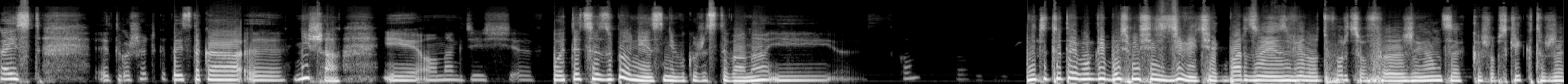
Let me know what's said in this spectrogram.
taka jest e, troszeczkę, to jest taka e, nisza i ona gdzieś e, w poetyce zupełnie jest niewykorzystywana i znaczy tutaj moglibyśmy się zdziwić, jak bardzo jest wielu twórców e, żyjących kaszubskich, którzy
